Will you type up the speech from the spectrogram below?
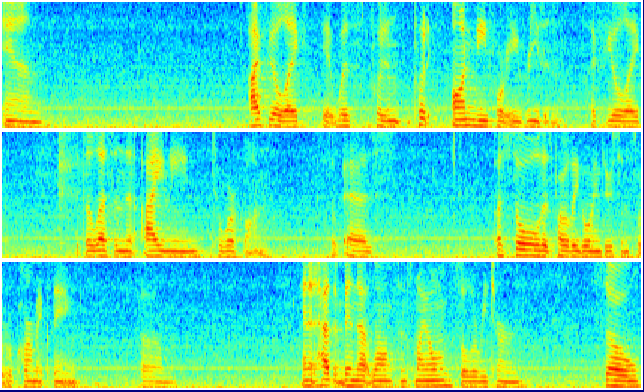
And I feel like it was put in, put on me for a reason. I feel like it's a lesson that I need to work on. So as a soul that's probably going through some sort of karmic thing. Um, and it hasn't been that long since my own solar return. So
